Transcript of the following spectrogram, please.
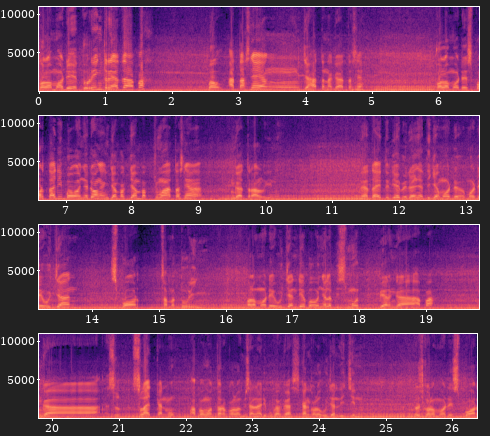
kalau mode touring ternyata apa? Bau. Atasnya yang jahat tenaga atasnya. Kalau mode sport tadi bawahnya doang yang jambak-jambak cuma atasnya nggak terlalu ini. Ternyata itu dia bedanya tiga mode. Mode hujan sport sama touring. Kalau mode hujan dia bawahnya lebih smooth biar nggak apa nggak slide kan apa motor kalau misalnya dibuka gas kan kalau hujan licin. Terus kalau mode sport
